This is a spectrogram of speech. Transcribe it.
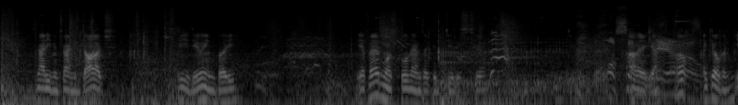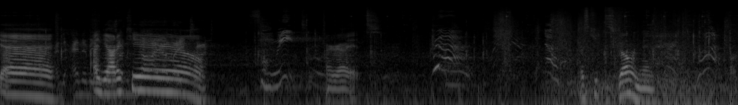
He's not even trying to dodge. What are you doing, buddy? Yeah, if I had more cooldowns, I could do this too. Do. Oh, there you go. Oh, I killed him. Yay! I got a kill. Sweet. Alright. Let's keep this going then. Fox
